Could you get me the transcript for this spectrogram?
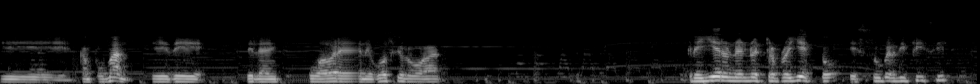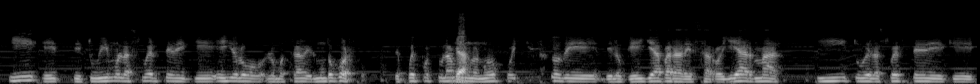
eh, Campomán, eh, de, de la incubadora de negocio, lo ha, creyeron en nuestro proyecto, es súper difícil, y eh, tuvimos la suerte de que ellos lo, lo mostraron, el Mundo Corfo. Después postulamos Ya. unos nuevos proyectos de, de lo que ella para desarrollar más, y tuve la suerte de que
